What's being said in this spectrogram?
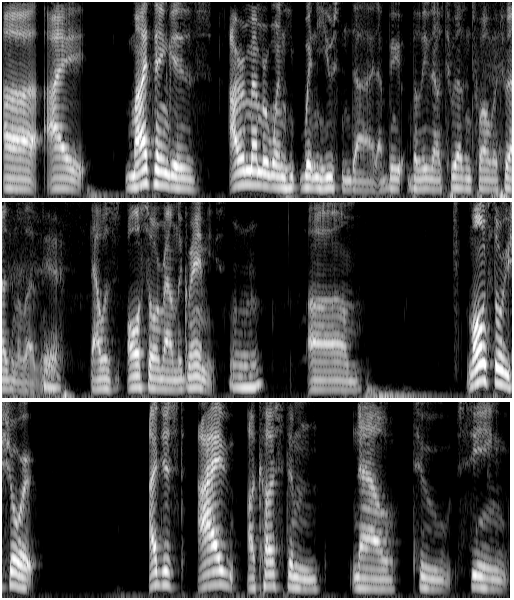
uh, I my thing is, I remember when he, Whitney Houston died. I be, believe that was 2012 or 2011. yeah. That was also around the Grammys. hmm Um, long story short, I just I'm accustomed now to seeing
